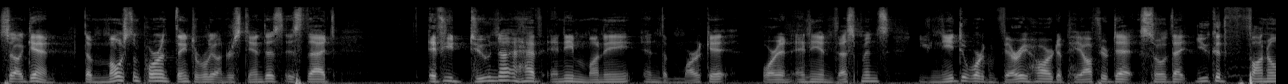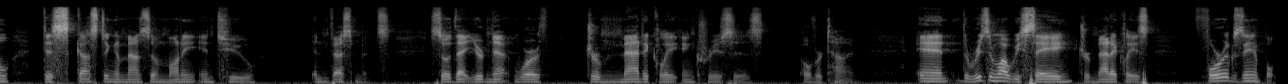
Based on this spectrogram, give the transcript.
So, again, the most important thing to really understand this is that if you do not have any money in the market or in any investments, you need to work very hard to pay off your debt so that you could funnel disgusting amounts of money into investments so that your net worth dramatically increases over time. And the reason why we say dramatically is, for example,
